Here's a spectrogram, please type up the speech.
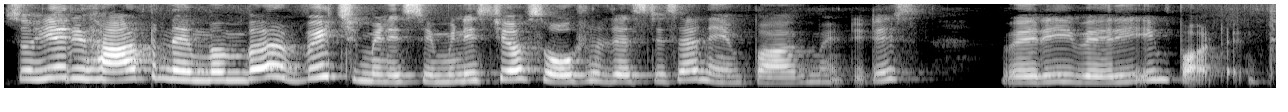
So here you have to remember which ministry, Ministry of Social Justice and Empowerment. It is very very important.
